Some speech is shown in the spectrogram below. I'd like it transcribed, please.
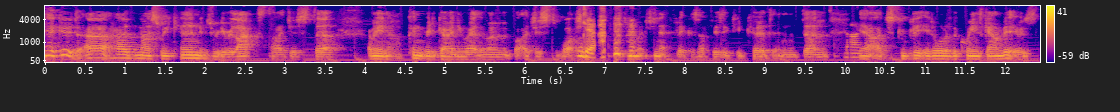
Yeah, good. Uh, had a nice weekend. It was really relaxed. I just, uh, I mean, I couldn't really go anywhere at the moment, but I just watched yeah. as much Netflix as I physically could, and um, nice. yeah, I just completed all of the Queen's Gambit. It was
